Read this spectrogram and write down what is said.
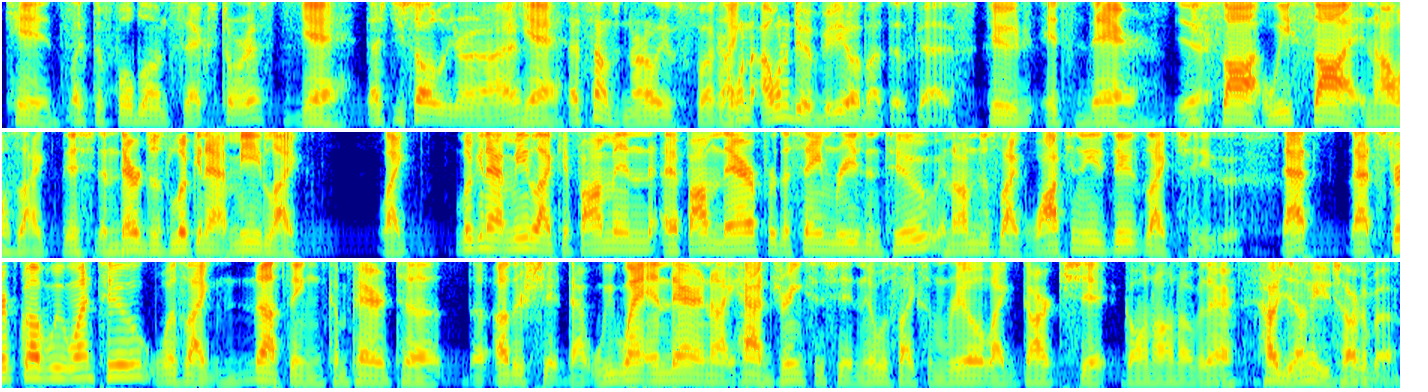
kids. Like the full blown sex tourists? yeah, That's you saw it with your own eyes? Yeah. That sounds gnarly as fuck. I want I want to do a video about those guys. dude, it's there. Yeah. We saw it. We saw it, and I was like, this. And they're just looking at me like, like, looking at me like if I'm in if I'm there for the same reason too, and I'm just like watching these dudes like Jesus. that that strip club we went to was like nothing compared to the other shit that we went in there and like had drinks and shit, and it was like some real like dark shit going on over there. How young are you talking about?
